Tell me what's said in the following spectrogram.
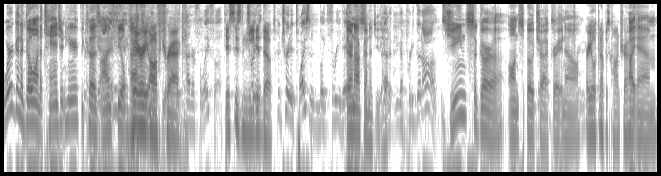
We're gonna go on a tangent here because I feel passionate. Very off track. Kiner Falefa. This is needed traded- though. He's been traded twice in like three days. They're not gonna do we that. Got a, we got pretty good odds. Jean Segura on Pretty good Spotrac odds. right now. Are you looking up his contract? I am.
